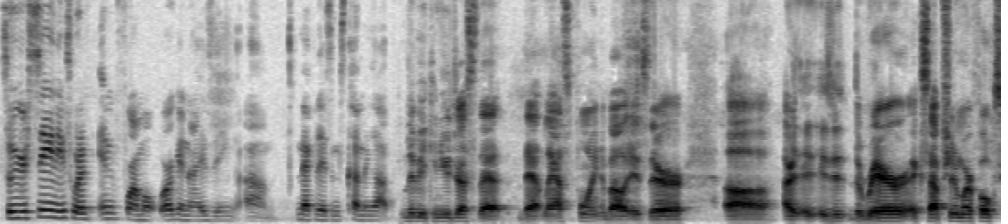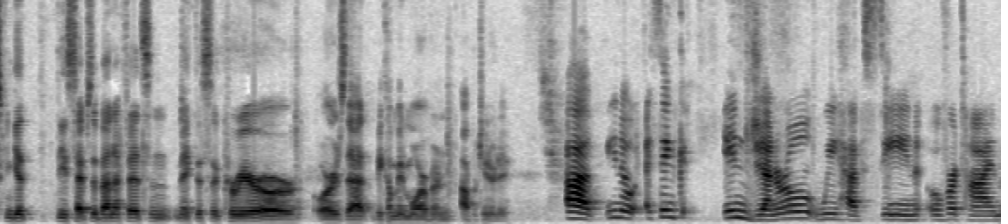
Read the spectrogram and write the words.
So you're seeing these sort of informal organizing um, mechanisms coming up. Libby, can you address that, that last point about is there, uh, are, is it the rare exception where folks can get these types of benefits and make this a career or, or is that becoming more of an opportunity? Uh, you know, I think in general, we have seen over time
